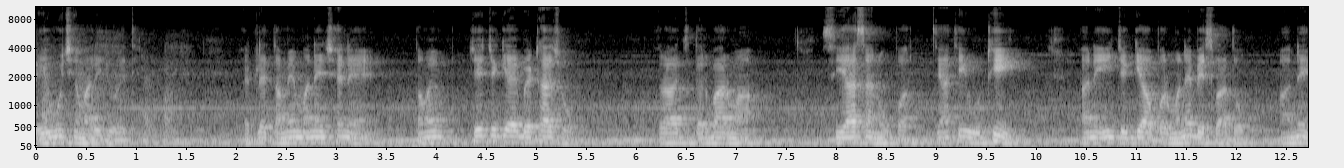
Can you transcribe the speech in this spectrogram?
લેવું છે મારી જોડેથી. એટલે તમે મને છે ને, તમે જે જગ્યાએ બેઠા છો, રાજ દરબારમાં, સિંહાસન ઉપર, ત્યાંથી ઉઠી અને એ જગ્યા ઉપર મને બેસવા દો અને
